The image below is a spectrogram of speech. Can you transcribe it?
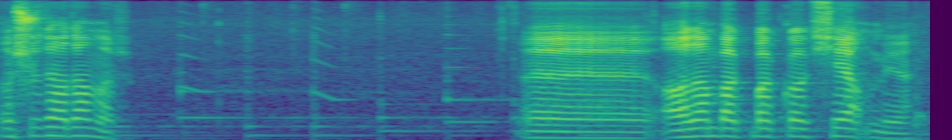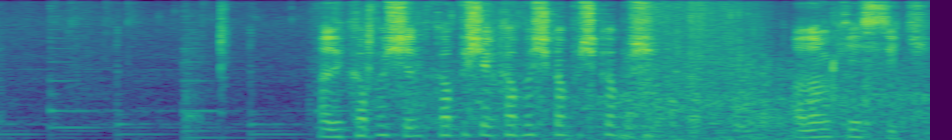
O şurada adam var. Ee, adam bak bak bak şey yapmıyor. Hadi kapışın, kapışın, kapış, kapış, kapış. Adamı kestik.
